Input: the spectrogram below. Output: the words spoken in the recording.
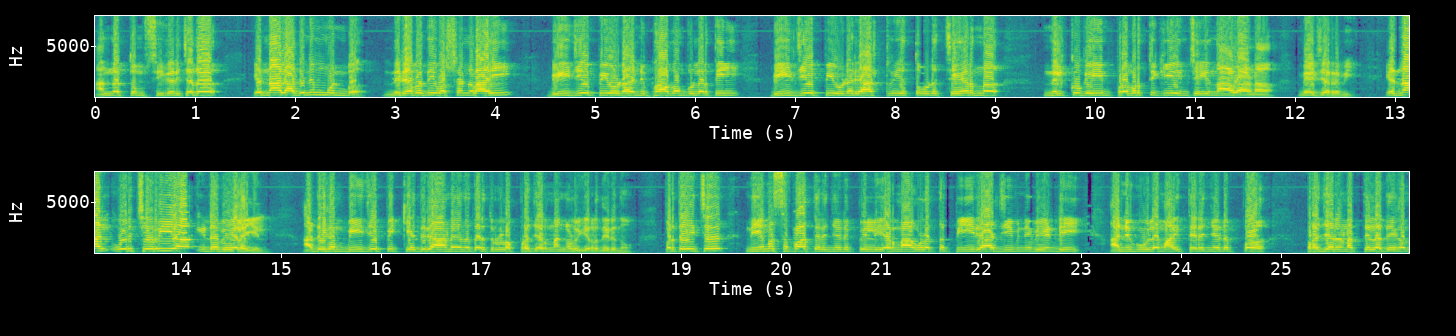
അംഗത്വം സ്വീകരിച്ചത്. എന്നാൽ അതിനും മുൻപ് നിരവധി വർഷങ്ങളായി ബി ജെ പിയോട് അനുഭാവം പുലർത്തി ബി ജെ പിയുടെ രാഷ്ട്രീയത്തോട് ചേർന്ന് നിൽക്കുകയും പ്രവർത്തിക്കുകയും ചെയ്യുന്ന ആളാണ് മേജർ രവി. എന്നാൽ ഒരു ചെറിയ ഇടവേളയിൽ അദ്ദേഹം ബി ജെ പിക്ക് എതിരാണ് എന്ന തരത്തിലുള്ള പ്രചരണങ്ങൾ ഉയർന്നിരുന്നു. പ്രത്യേകിച്ച് നിയമസഭാ തെരഞ്ഞെടുപ്പിൽ എറണാകുളത്ത് പി രാജീവിന് വേണ്ടി അനുകൂലമായി തെരഞ്ഞെടുപ്പ് പ്രചരണത്തിൽ അദ്ദേഹം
